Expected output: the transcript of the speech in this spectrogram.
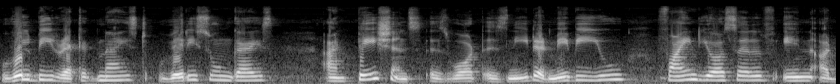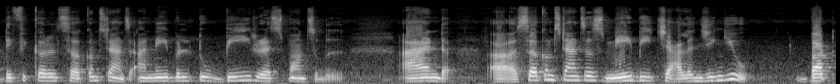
will be recognized very soon, guys. And patience is what is needed. Maybe you find yourself in a difficult circumstance, unable to be responsible, and uh, circumstances may be challenging you but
